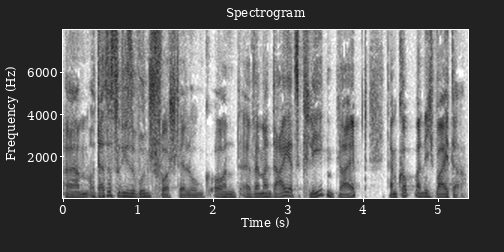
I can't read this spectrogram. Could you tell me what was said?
Ähm, und das ist so diese Wunschvorstellung. Und äh, wenn man da jetzt kleben bleibt, dann kommt man nicht weiter.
